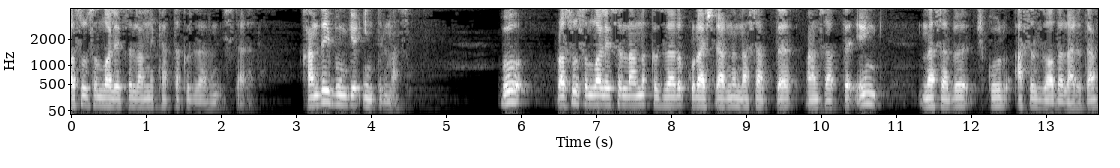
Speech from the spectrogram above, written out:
rasul sollallohu alayhi vasallamni katta qizlarini istar edi qanday bunga intilmasin? Bu rasul sollallohu alayhi vasallamni qizlari qurashlarni nasabda mansabda eng nasabi chuqur aslzodalaridan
